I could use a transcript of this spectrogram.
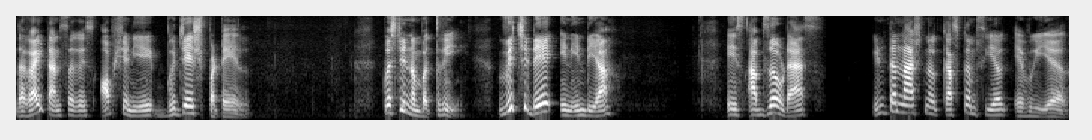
The right answer is option A Brijesh Patel. Question number 3. Which day in India is observed as International Customs Year every year?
